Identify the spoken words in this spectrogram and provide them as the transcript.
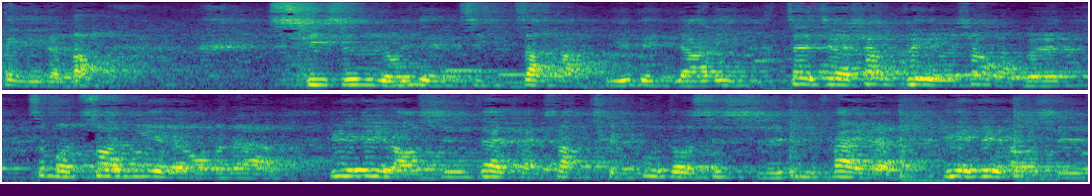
黑的哈、其实有一点紧张啊，有一点压力，再加上配合上我们这么专业的我们的乐队老师在台上，全部都是实力派的乐队老师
